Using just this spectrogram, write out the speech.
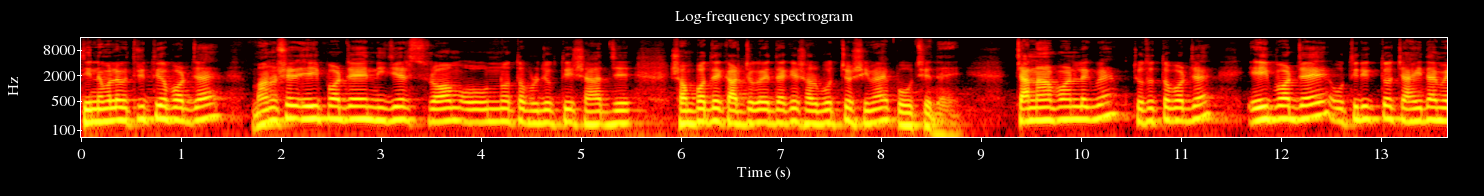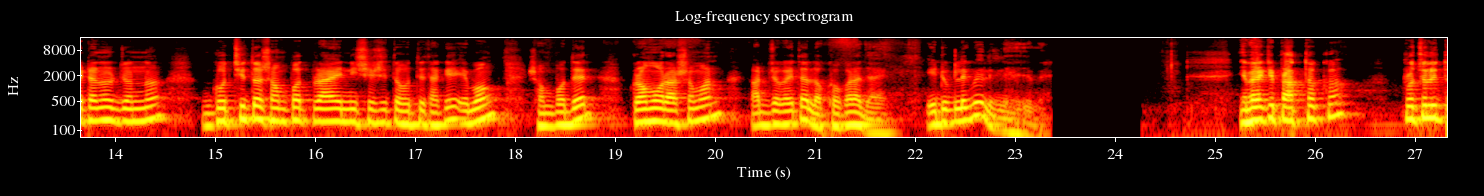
তিন নম্বর লাগবে তৃতীয় পর্যায়। মানুষের এই পর্যায়ে নিজের শ্রম ও উন্নত প্রযুক্তির সাহায্যে সম্পদের কার্যকারিতাকে সর্বোচ্চ সীমায় পৌঁছে দেয়। চার নম্বর পয়েন্ট লিখবে, চতুর্থ পর্যায়ে। এই পর্যায়ে অতিরিক্ত চাহিদা মেটানোর জন্য গচ্ছিত সম্পদ প্রায় নিঃশেষিত হতে থাকে এবং সম্পদের ক্রমহ্রাসমান কার্যকারিতা লক্ষ্য করা যায়। এইটুকু লিখবে লিখলে হয়ে যাবে। এবার একটি পার্থক্য। প্রচলিত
